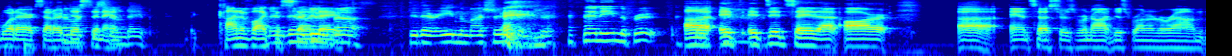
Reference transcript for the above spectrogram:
what Eric said our Kind like distant stoned ape. kind of like They, the were doing ape. both. Dude, they were eating the mushrooms and, and eating the fruit. Uh, it it did say that our uh, ancestors were not just running around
